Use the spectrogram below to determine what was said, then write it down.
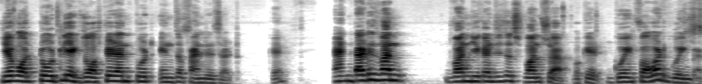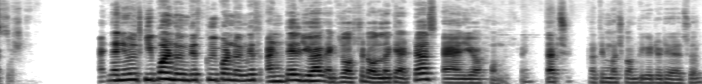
you have totally exhausted and put in the final result okay? And that is one one you can just one swap okay? Going forward going backward and then you will keep on doing this keep on doing this until you have exhausted all the characters and you have formed the string that's it. nothing much complicated here as well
